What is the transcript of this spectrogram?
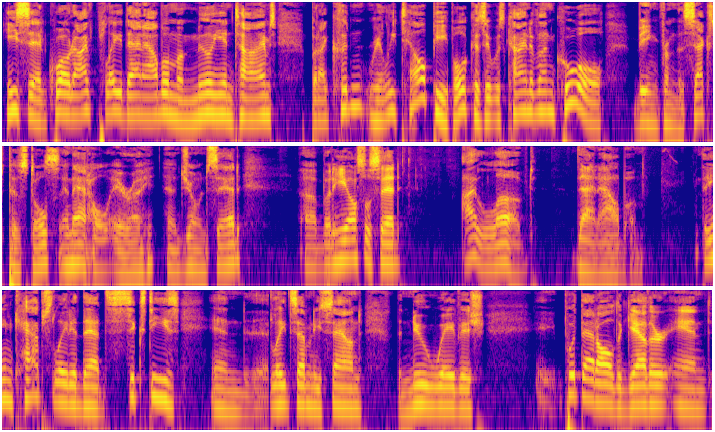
He said, quote, I've played that album a million times, but I couldn't really tell people because it was kind of uncool being from the Sex Pistols in that whole era, Jones said. Uh, but he also said, I loved that album. They encapsulated that 60s and uh, late 70s sound, the new wave-ish, put that all together, and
